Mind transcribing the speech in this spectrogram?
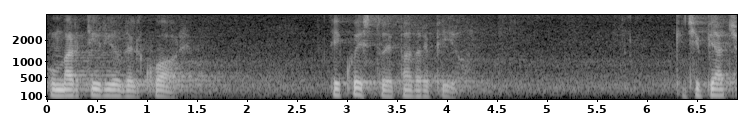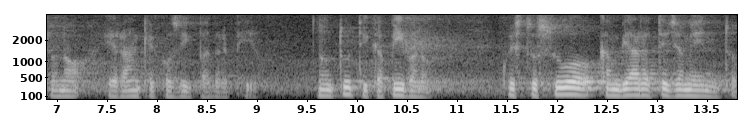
un martirio del cuore. E questo è Padre Pio. Che ci piaccia o no, era anche così Padre Pio. Non tutti capivano questo suo cambiare atteggiamento,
